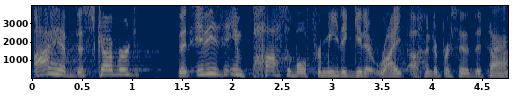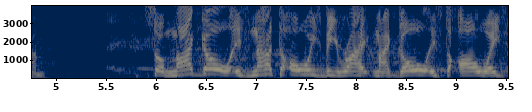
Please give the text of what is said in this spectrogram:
I have discovered that it is impossible for me to get it right 100% of the time. So, my goal is not to always be right. My goal is to always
